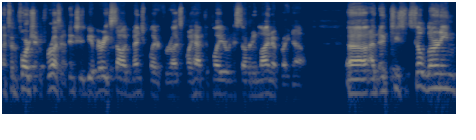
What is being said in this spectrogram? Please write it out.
It's unfortunate for us. I think she'd be a very solid bench player for us. But I have to play her in the starting lineup right now. Uh, think she's still learning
